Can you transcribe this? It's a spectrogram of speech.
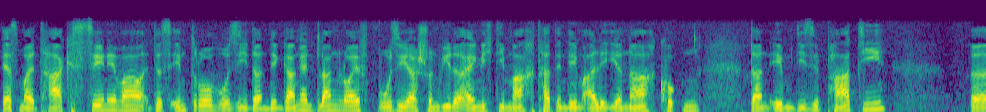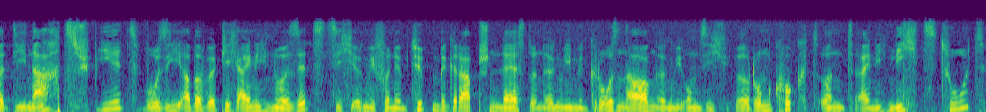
erstmal Tagsszene war, das Intro, wo sie dann den Gang entlang läuft, wo sie ja schon wieder eigentlich die Macht hat, indem alle ihr nachgucken. Dann eben diese Party, äh, die nachts spielt, wo sie aber wirklich eigentlich nur sitzt, sich irgendwie von dem Typen begrapschen lässt und irgendwie mit großen Augen irgendwie um sich äh, rumguckt und eigentlich nichts tut.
